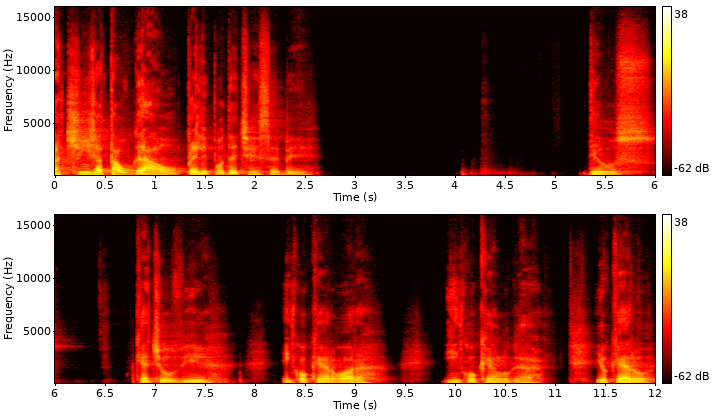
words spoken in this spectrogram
atinja tal grau para Ele poder te receber. Deus quer te ouvir em qualquer hora e em qualquer lugar. Eu quero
